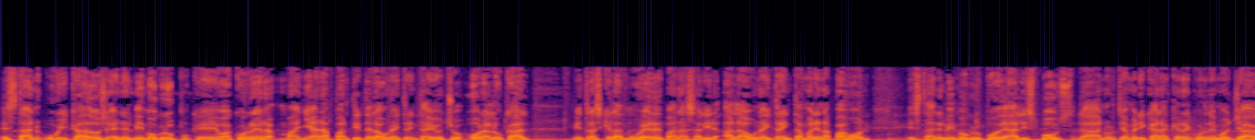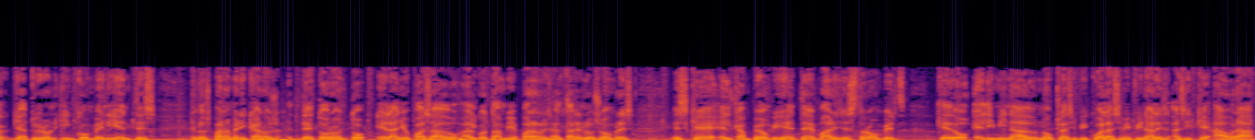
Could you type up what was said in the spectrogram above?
están ubicados en el mismo grupo que va a correr mañana a partir de la 1 y 38 hora local, mientras que las mujeres van a salir a la 1 y 30. Mariana Pajón está en el mismo grupo de Alice Post, la norteamericana que recordemos ya, ya tuvieron inconvenientes en los Panamericanos de Toronto el año pasado. Algo también para resaltar en los hombres es que el campeón vigente Maris Strombers quedó eliminado, no clasificó a las semifinales, así que habrá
